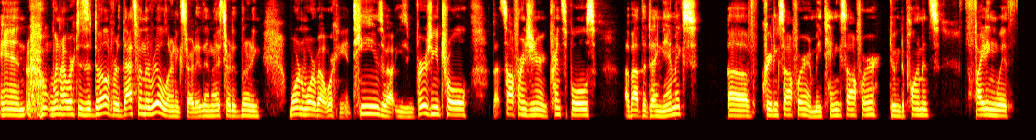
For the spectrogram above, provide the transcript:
And when I worked as a developer, that's when the real learning started. And I started learning more and more about working in teams, about using version control, about software engineering principles, about the dynamics of creating software and maintaining software, doing deployments, fighting with,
